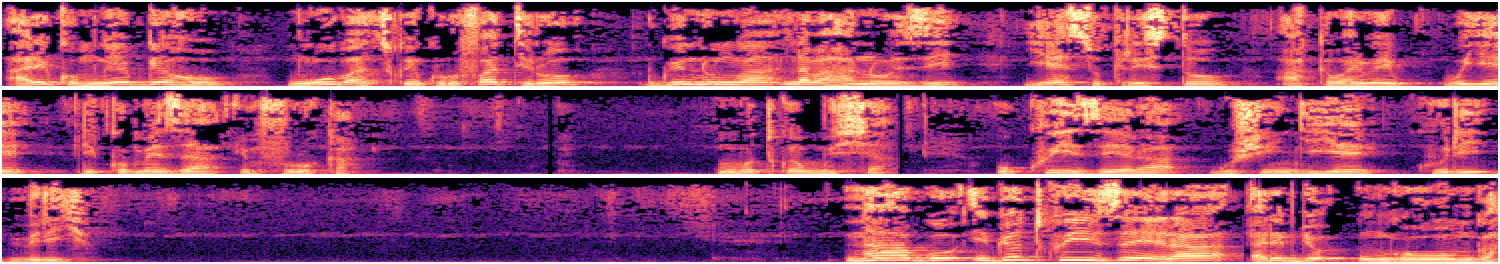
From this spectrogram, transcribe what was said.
ariko mwebweho mwubatswe ku rufatiro rw'intumwa n'abahanuzi yesu kirisito akaba ari we buye rikomeza imfuruka. Umutwe mushya ukwizera gushingiye kuri bibiliya. Ntabwo ibyo twizera ari byo ngombwa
